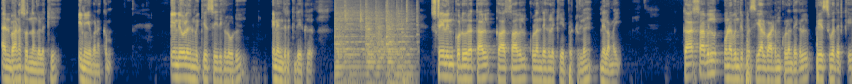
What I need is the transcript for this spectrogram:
அன்பான சொந்தங்களுக்கு இனிய வணக்கம். இன்றைய உலகின் முக்கிய செய்திகளோடு இணைந்திருக்கிறீர்கள். ஸ்டேலின் கொடூரத்தால் காசாவில் குழந்தைகளுக்கு ஏற்பட்டுள்ள நிலைமை. காசாவில் உணவின்றி பசியால் வாடும் குழந்தைகள் பேசுவதற்கு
